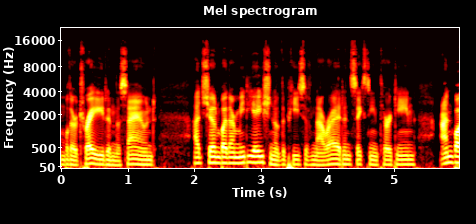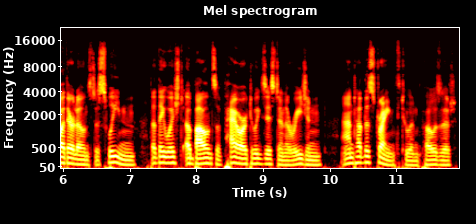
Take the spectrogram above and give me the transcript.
mother trade in the Sound, had shown by their mediation of the Peace of Knäred in 1613 and by their loans to Sweden that they wished a balance of power to exist in the region and had the strength to impose it.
